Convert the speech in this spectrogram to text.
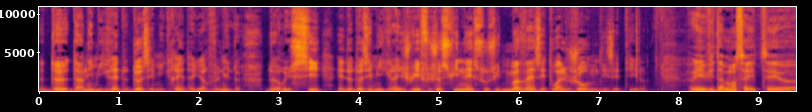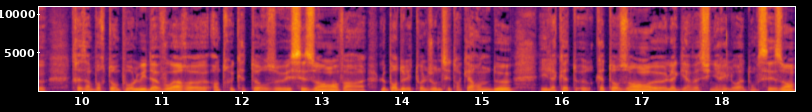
d'un immigré, de deux émigrés d'ailleurs venus de, de Russie et de deux émigrés juifs. Je suis né sous une mauvaise étoile jaune, disait-il. Oui, évidemment, ça a été euh, très important pour lui d'avoir euh, entre 14 et 16 ans, enfin, le port de l'étoile jaune c'est en 42, et il a 14 ans, euh, la guerre va se finir, il aura donc 16 ans.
